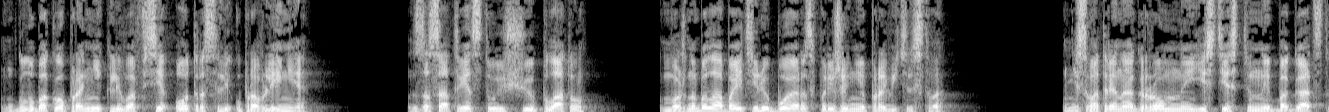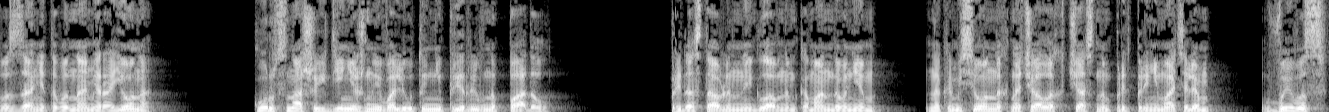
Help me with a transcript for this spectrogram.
глубоко проникли во все отрасли управления. За соответствующую плату – можно было обойти любое распоряжение правительства. Несмотря на огромные естественные богатства занятого нами района, курс нашей денежной валюты непрерывно падал. Предоставленный главным командованием на комиссионных началах частным предпринимателям вывоз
